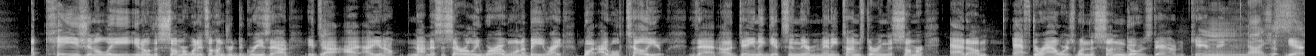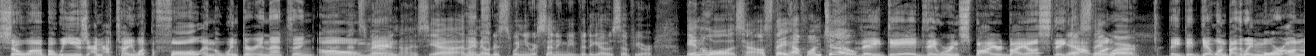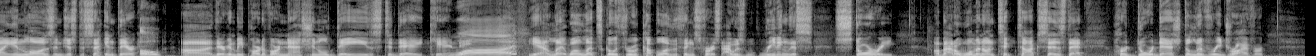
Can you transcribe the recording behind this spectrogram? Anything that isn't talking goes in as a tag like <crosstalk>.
Occasionally, you know, the summer when it's 100 degrees out, it's Yeah. I, I, you know, not necessarily where I want to be, right? But I will tell you that uh, Dana gets in there many times during the summer at um after hours when the sun goes down. Cande. Mm, nice. So, yeah. So, uh, but we use. I mean, I'll tell you what, the fall and the winter in that thing. oh That's very man. nice. Yeah, and I noticed when you were sending me videos of your in-laws' house, they have one too. They did. They were inspired by us. They yes, got they one. were. They did get one. By the way, more on my in-laws in just a second. They're Oh, uh, they're going to be part of our national days today, Cande. what? Yeah. Let well, let's go through a couple other things first. I was reading this story about a woman on TikTok says that her DoorDash delivery driver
